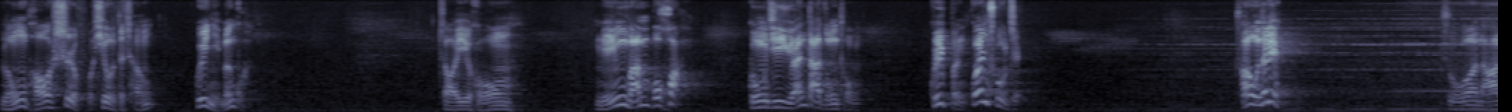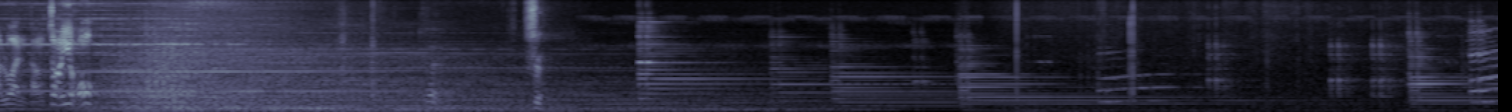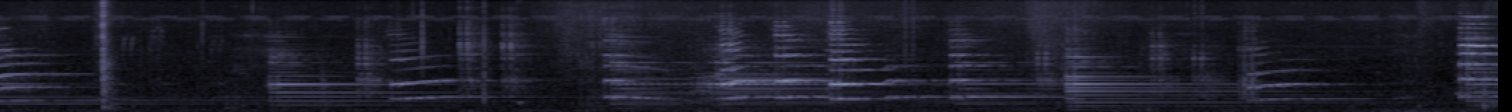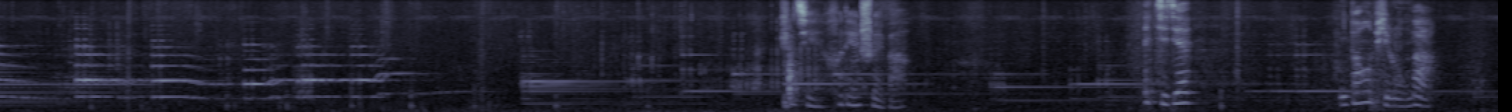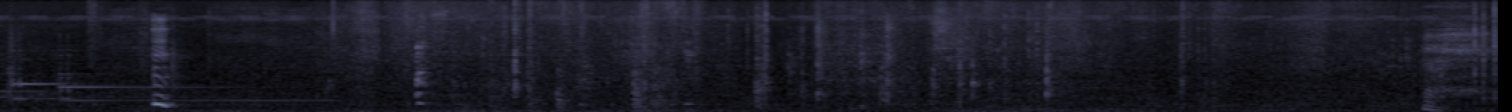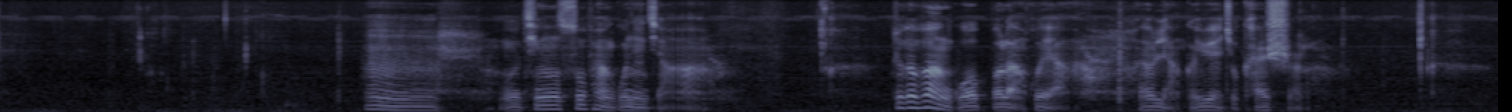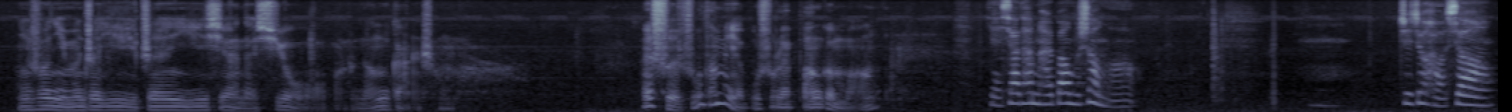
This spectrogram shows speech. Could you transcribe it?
龙袍是否绣得成，归你们管。赵一红冥顽不化，攻击袁大总统，归本官处置。传我的令，捉拿乱党赵一红。是。知锦，喝点水吧。哎，姐姐，你帮我品容吧。嗯。嗯，我听苏盼姑娘讲啊，这个万国博览会啊，还有两个月就开始了。你说你们这一针一线的绣，能赶上吗？哎，水珠他们也不说来帮个忙。眼下他们还帮不上忙。这就好像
